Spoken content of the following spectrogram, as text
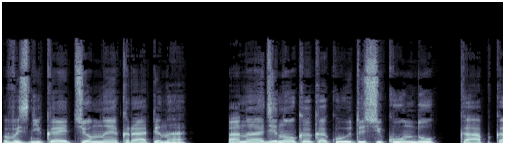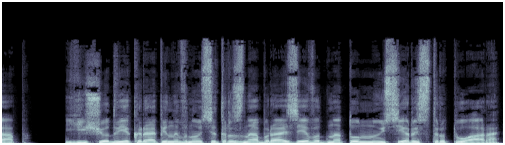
возникает темная крапина. Она одинока какую-то секунду, кап-кап. Еще две крапины вносят разнообразие в однотонную серость тротуара.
